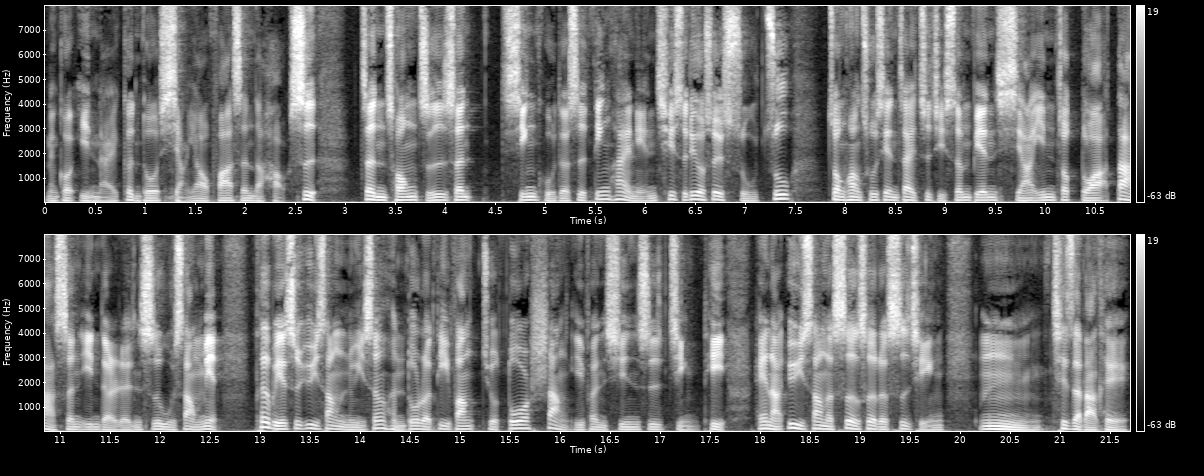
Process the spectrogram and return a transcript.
能够引来更多想要发生的好事。正冲值日生辛苦的是丁亥年七十六岁属猪。状况出现在自己身边，声音作大、大声音的人事物上面，特别是遇上女生很多的地方，就多上一份心思警惕。嘿，那遇上了色色的事情，嗯，七十大 K，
